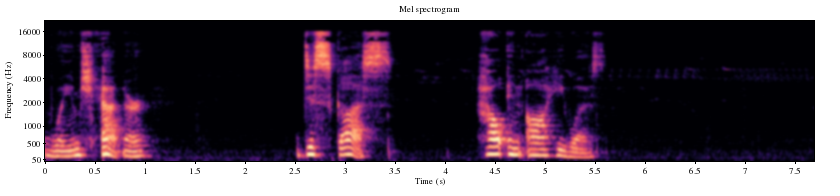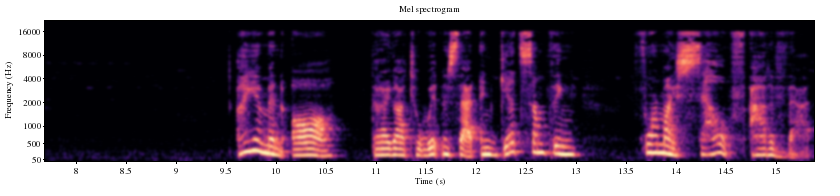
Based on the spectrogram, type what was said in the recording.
William Shatner discuss how in awe he was. I am in awe that I got to witness that and get something for myself out of that.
